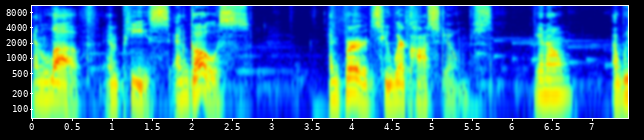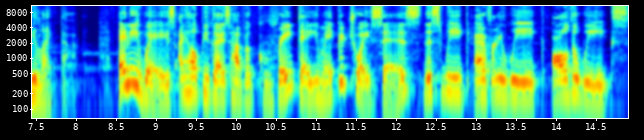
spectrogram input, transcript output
and love and peace and ghosts and birds who wear costumes. You know, and we like that. Anyways, I hope you guys have a great day. You make good choices this week, every week, all the weeks,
